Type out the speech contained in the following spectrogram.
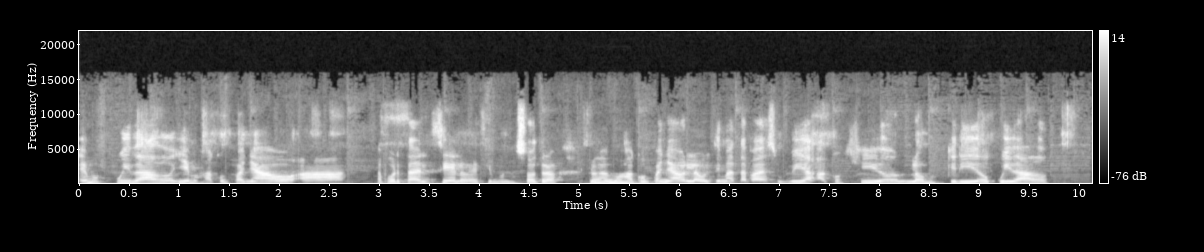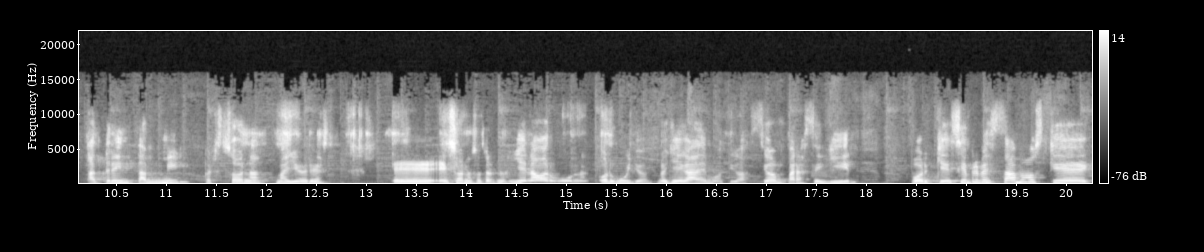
hemos cuidado y hemos acompañado a la puerta del cielo, decimos nosotros, los hemos acompañado en la última etapa de su vida, acogido, los hemos querido, cuidado a 30.000 personas mayores. Eh, eso a nosotros nos llena de orgu- orgullo, nos llega de motivación para seguir, porque siempre pensamos que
